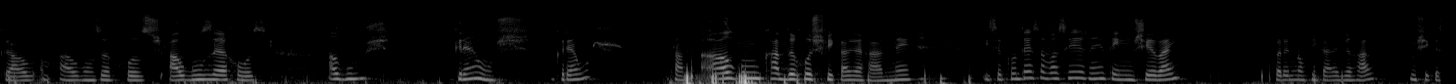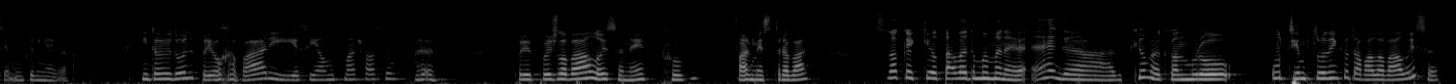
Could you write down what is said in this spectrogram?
que há al- alguns arrozes, alguns arrozes, alguns grãos, grãos? Pronto, algum bocado de arroz fica agarrado, né? Isso acontece a vocês, né? Tem de mexer bem para não ficar agarrado, mas fica sempre um bocadinho agarrado. Então eu dou-lhe para ele rapar e assim é muito mais fácil para, para eu depois lavar a louça, né? Fogo, faz-me esse trabalho. Só que aquilo estava de uma maneira agarrado que o meu cão demorou o tempo todo em que eu estava a lavar a louça.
